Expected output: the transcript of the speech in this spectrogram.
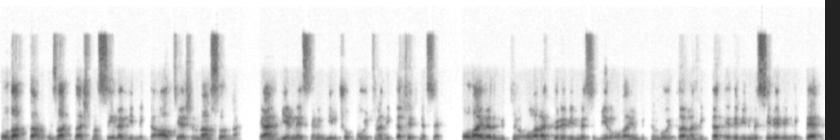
Odaktan uzaklaşmasıyla birlikte 6 yaşından sonra yani bir nesnenin birçok boyutuna dikkat etmesi, olayları bütün olarak görebilmesi, bir olayın bütün boyutlarına dikkat edebilmesiyle birlikte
